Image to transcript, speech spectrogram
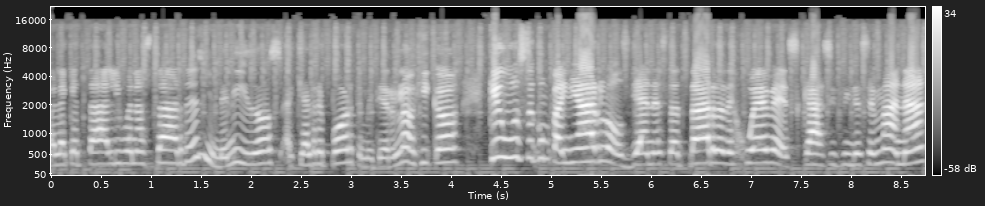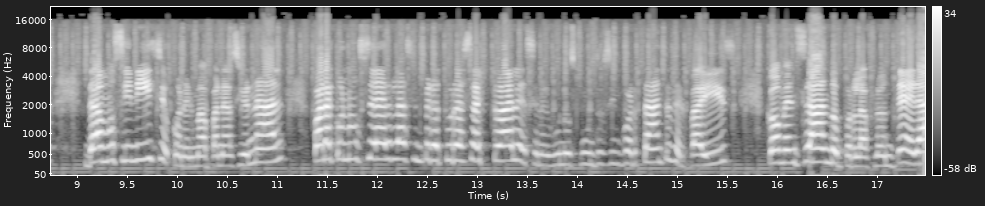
Hola, ¿qué tal? Y buenas tardes, bienvenidos aquí al reporte meteorológico. Qué gusto acompañarlos ya en esta tarde de jueves, casi fin de semana. Damos inicio con el mapa nacional para conocer las temperaturas actuales en algunos puntos importantes del país, comenzando por la frontera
